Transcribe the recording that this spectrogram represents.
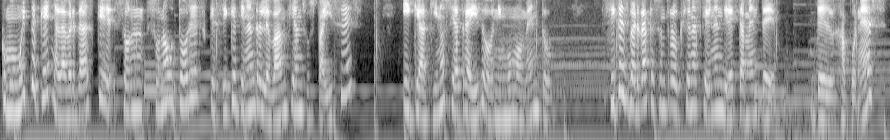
como muy pequeña. La verdad es que son, son autores que sí que tienen relevancia en sus países y que aquí no se ha traído en ningún momento. Sí que es verdad que son traducciones que vienen directamente del japonés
